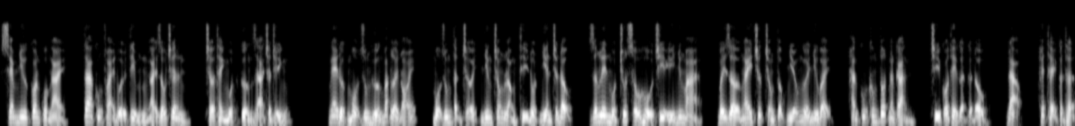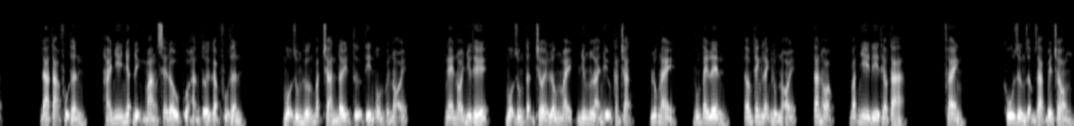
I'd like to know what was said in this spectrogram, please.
xem như con của ngài, ta cũng phải đuổi tìm ngài dấu chân, trở thành một cường giả chân chính. Nghe được mộ dung hướng bắc lời nói, mộ dung tận trời nhưng trong lòng thì đột nhiên chấn động, dâng lên một chút xấu hổ chi ý nhưng mà, bây giờ ngay trước trong tộc nhiều người như vậy, hắn cũng không tốt ngăn cản, chỉ có thể gật gật đầu, đạo, hết thể cẩn thận. Đa tạ phụ thân hài nhi nhất định mang xe đầu của hắn tới gặp phụ thân. Mộ dung hướng bắc tràn đầy tự tin ôm quyền nói. Nghe nói như thế, mộ dung tận trời lông mày nhưng là nhữ càng chặt, lúc này, vung tay lên, âm thanh lạnh lùng nói, tan họp Bắc nhi đi theo ta. Phanh. Khu rừng rậm rạp bên trong,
